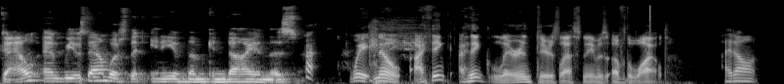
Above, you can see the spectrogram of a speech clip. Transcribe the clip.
Dal, and we established that any of them can die in this. Wait, no, I think I think Laranthir's last name is of the wild. I don't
